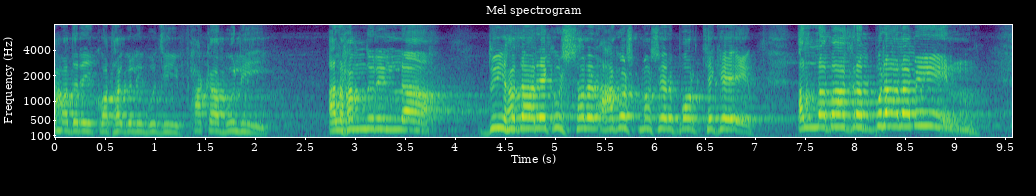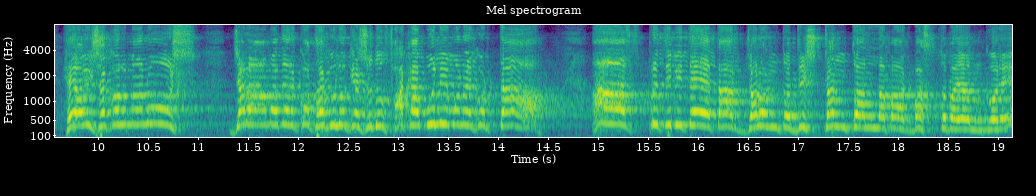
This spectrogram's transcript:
আমাদের এই কথাগুলি বুঝি ফাঁকা বুলি। আলহামদুলিল্লাহ দুই হাজার একুশ সালের আগস্ট মাসের পর থেকে আল্লাহ পাক রব্বুল আলমিন, হে ওই সকল মানুষ যারা আমাদের কথাগুলোকে শুধু ফাঁকা বুলি মনে করতাম আজ পৃথিবীতে তার জ্বলন্ত দৃষ্টান্ত আল্লাহ পাক বাস্তবায়ন করে,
